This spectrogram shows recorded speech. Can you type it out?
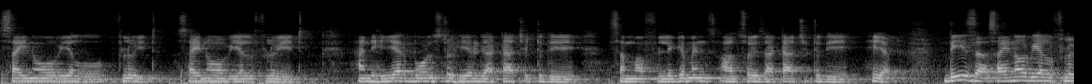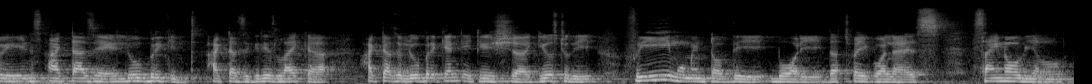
synovial fluid synovial fluid. And here bones to here attached to the some of ligaments also is attached to the here these uh, synovial fluids act as a lubricant act as a grease like a act as a lubricant. It is uh, gives to the free movement of the body. That's why called as synovial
